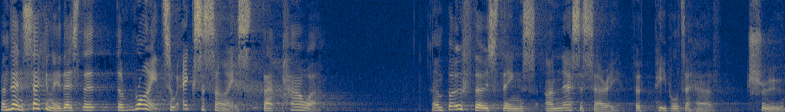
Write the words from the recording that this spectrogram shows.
And then, secondly, there's the, the right to exercise that power. And both those things are necessary for people to have true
